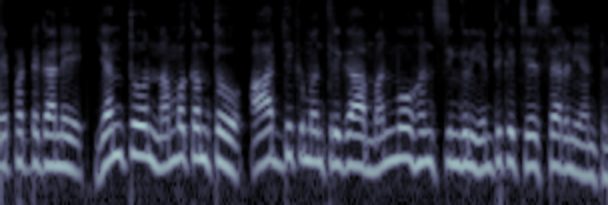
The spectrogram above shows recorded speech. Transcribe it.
చేపట్టగానే ఎంతో నమ్మకంతో ఆర్థిక మంత్రిగా మన్మోహన్ మన్మోహన్ సింగ్ను ఎంపిక చేశారని అంటుంటారు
